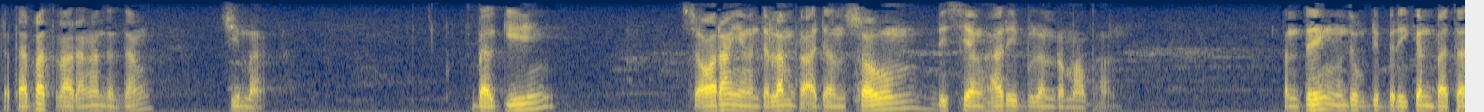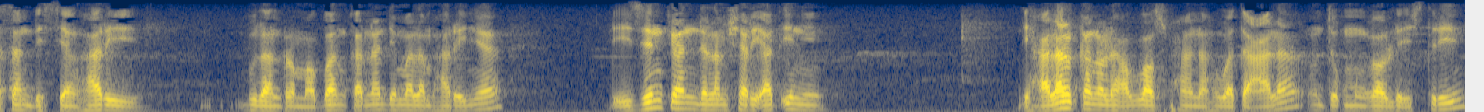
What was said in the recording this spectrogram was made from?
terdapat larangan tentang jima. Bagi seorang yang dalam keadaan saum di siang hari bulan Ramadan. Penting untuk diberikan batasan di siang hari bulan Ramadan karena di malam harinya diizinkan dalam syariat ini dihalalkan oleh Allah Subhanahu wa taala untuk menggauli istri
